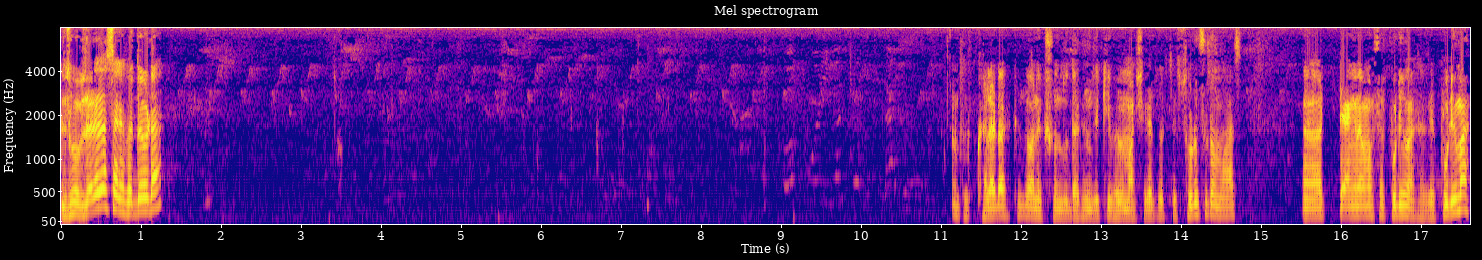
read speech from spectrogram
ঝোপঝাড়ে যাচ্ছে কে ফেরদো ওটা? তো খেলাটা কিন্তু অনেক সুন্দর। দেখেন যে কীভাবে মাছ শিকার করছে। ছোট ছোট মাছ ট্যাংরা মাছ আর পুঁটি মাছ আছে। পুঁটি মাছ?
